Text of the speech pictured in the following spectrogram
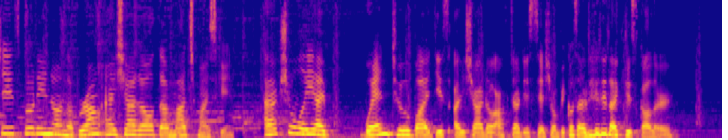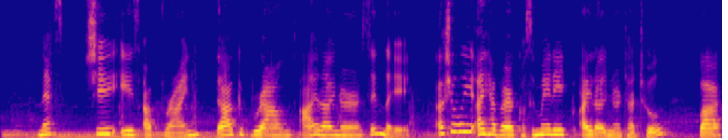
she's putting on a brown eyeshadow that match my skin. Actually, I went to buy this eyeshadow after this session because I really like this color. Next, she is applying dark brown eyeliner thinly Actually, I have a cosmetic eyeliner tattoo, but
